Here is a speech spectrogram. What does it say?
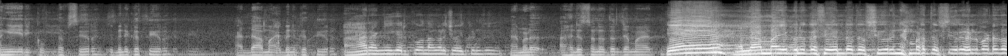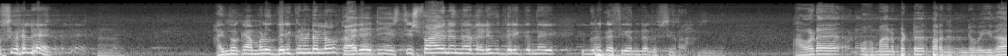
അംഗീകരിക്കും. തഫ്സീർ ഇബിന് കസീർ അല്ലാമ കസീർ. ആരംഗീകരിക്കുമോ ഞങ്ങൾ ചോദിക്കുന്നത്? നമ്മൾ അഹ്ലുസുന്നത്തുൽ ജമാഅത്ത്. ഏ അല്ലാമ്മ ഇബ്നു കസീറിന്റെ തഫ്സീർ നമ്മുടെ തഫ്സീറുകൾപ്പെട്ട തഫ്സീറല്ലേ? അതിനൊക്കെ നമ്മൾ ഉദ്ധരിക്കുന്നുണ്ടല്ലോ. കാര്യമായിട്ട് ഇസ്തിഷ്ഫായൻ എന്ന തെളിവ് ഉദ്ധരിക്കുന്ന കസീറിന്റെ തഫ്സീറാണ് അവിടെ ബഹുമാനപ്പെട്ടവർ പറഞ്ഞിട്ടുണ്ട് ഇതാ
